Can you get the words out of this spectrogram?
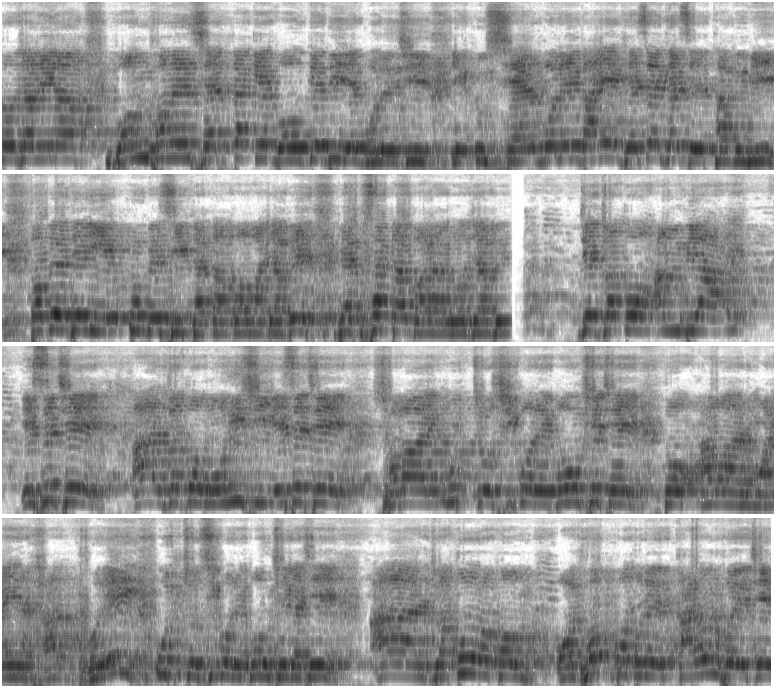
তো জানি না বন্ধনের স্যারটাকে বউকে দিয়ে বলেছি, একটু স্যার বলে গায়ে ঘেসে ঘেসে থাকবি, তবে যেই একটু বেশি টাকা পাওয়া যাবে, ব্যবসাটা বাড়ানো যাবে। যে যত আম্বিয়া এসেছে আর যত মনীষী এসেছে সবাই উচ্চ শিখরে পৌঁছেছে। তো আমার মায়ের হাত ধরেই উচ্চ শিখরে পৌঁছে গেছে। আর যত রকম অধঃপতনের কারণ হয়েছে,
